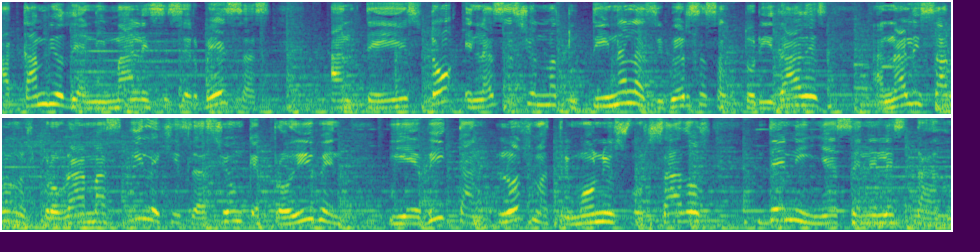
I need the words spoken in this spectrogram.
a cambio de animales y cervezas. Ante esto, en la sesión matutina las diversas autoridades analizaron los programas y legislación que prohíben y evitan los matrimonios forzados de niñas en el Estado.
